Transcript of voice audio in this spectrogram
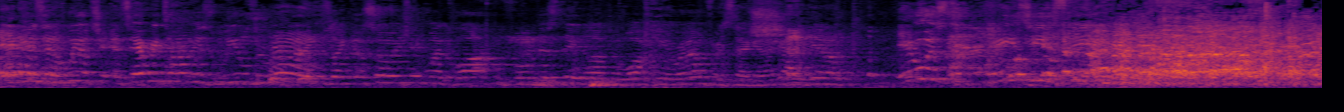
and he was in a wheelchair. And so every time his wheels around, he was like, "Oh, somebody take my Glock and fold this thing up and walk me around for a second. I gotta get on." It was the craziest thing.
